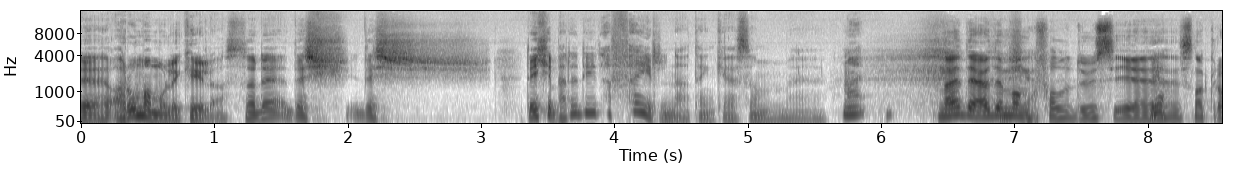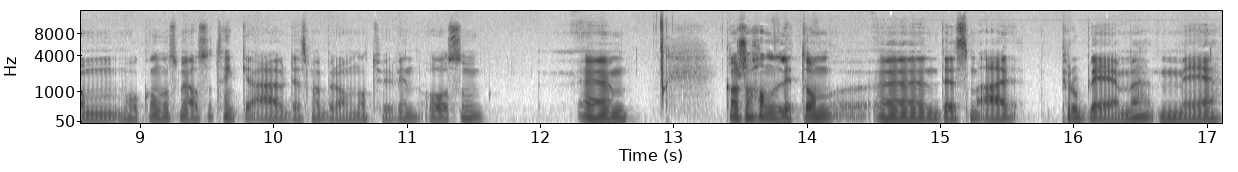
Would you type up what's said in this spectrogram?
eh, aromamolekyler. Så det, det, det, det er ikke bare de der feilene, tenker jeg, som eh, Nei. Nei, det er jo det mangfoldet du sier, Ja. snakker om, Håkon, og som jeg også tenker er det som er bra med naturvin. Og som eh, kanskje handler litt om eh, det som er problemet med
